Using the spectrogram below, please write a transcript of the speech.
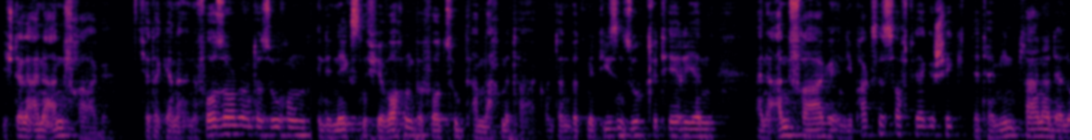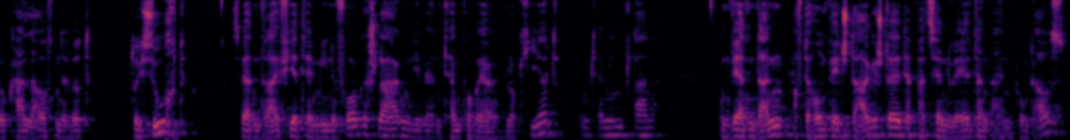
ich stelle eine Anfrage. Ich hätte gerne eine Vorsorgeuntersuchung in den nächsten vier Wochen, bevorzugt am Nachmittag. Und dann wird mit diesen Suchkriterien eine Anfrage in die Praxissoftware geschickt. Der Terminplaner, der lokal laufende, wird durchsucht. Es werden drei, vier Termine vorgeschlagen, die werden temporär blockiert im Terminplaner und werden dann auf der Homepage dargestellt. Der Patient wählt dann einen Punkt aus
